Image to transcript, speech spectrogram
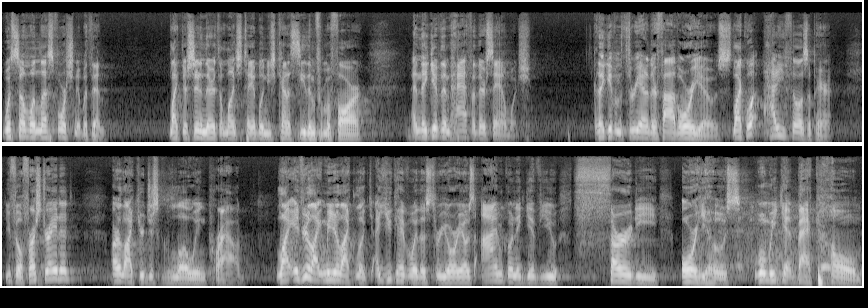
with someone less fortunate with them. Like they're sitting there at the lunch table and you kind of see them from afar, and they give them half of their sandwich. They give them three out of their five Oreos. Like, what? How do you feel as a parent? You feel frustrated, or like you're just glowing proud? Like, if you're like me, you're like, look, you gave away those three Oreos. I'm going to give you 30 Oreos when we get back home.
